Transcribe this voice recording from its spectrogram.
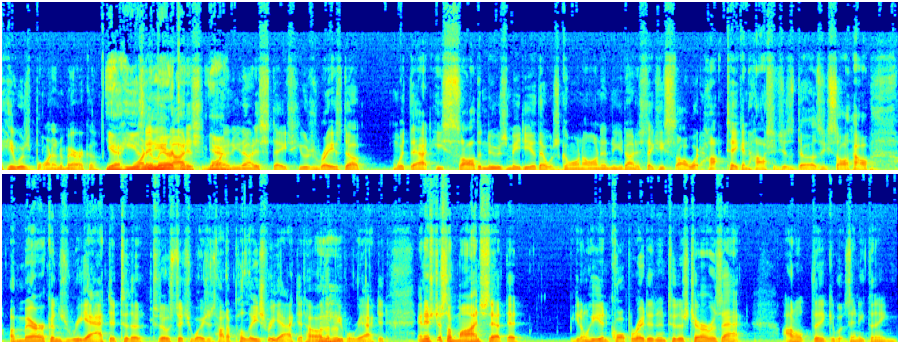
he was born in America. Yeah, he is an American. United, Yeah. Born in the United States. He was raised up with that. He saw the news media that was going on in the United States. He saw what hot, taking hostages does. He saw how Americans reacted to the to those situations, how the police reacted, how other mm-hmm. people reacted, and it's just a mindset that you know he incorporated into this terrorist act. I don't think it was anything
